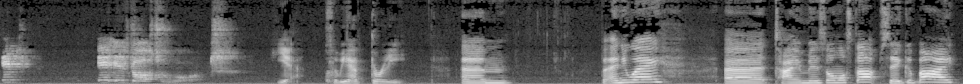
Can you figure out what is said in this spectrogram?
It it is also what. Yeah. So we have three. Um, but anyway, uh, time is almost up. Say goodbye. Bye. Bye.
